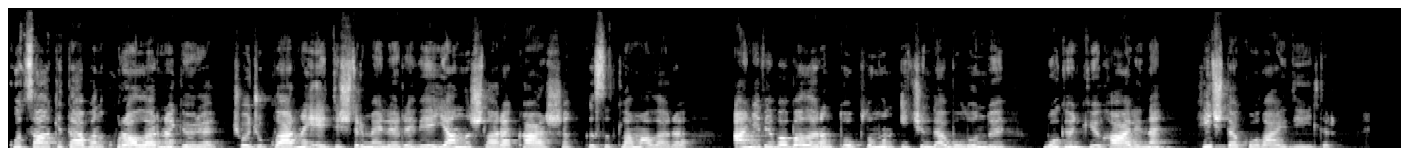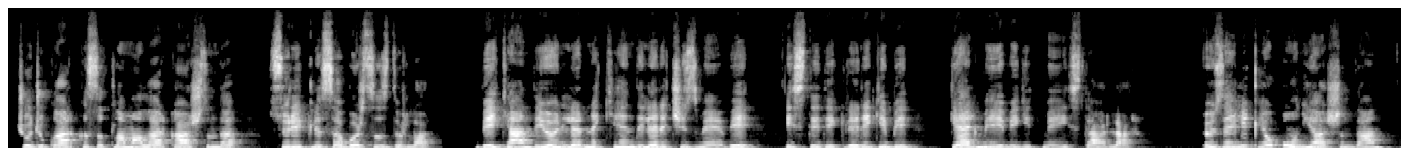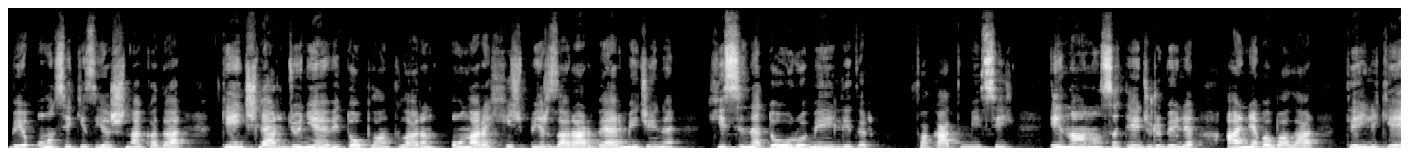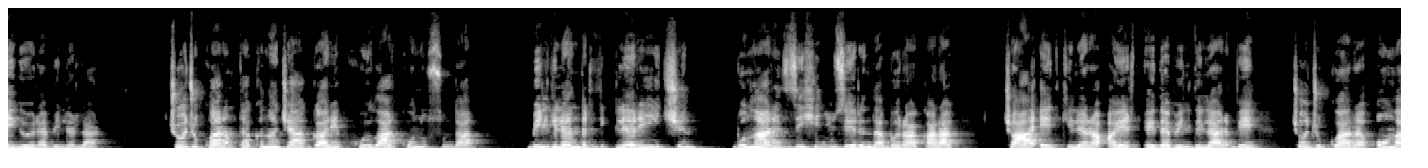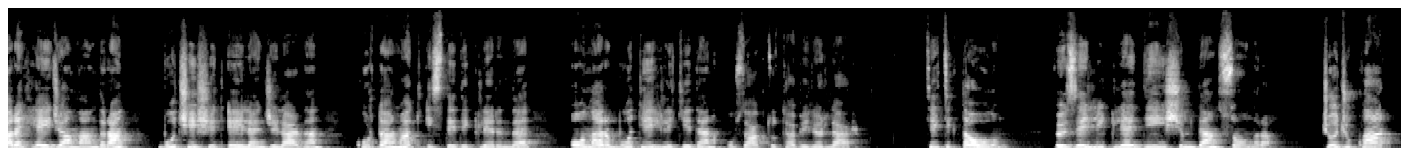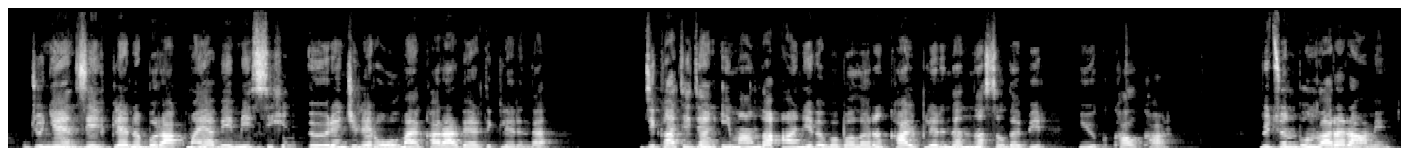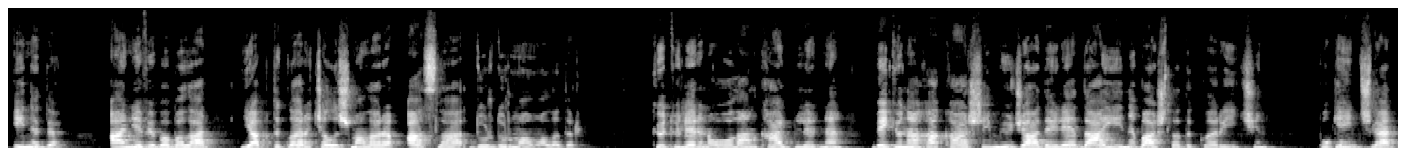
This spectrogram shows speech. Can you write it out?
Kutsal kitabın kurallarına göre çocuklarını yetiştirmeleri ve yanlışlara karşı kısıtlamaları anne ve babaların toplumun içinde bulunduğu bugünkü haline hiç de kolay değildir. Çocuklar kısıtlamalar karşısında sürekli sabırsızdırlar ve kendi yönlerini kendileri çizmeye ve istedikleri gibi gelmeye ve gitmeyi isterler. Özellikle 10 yaşından ve 18 yaşına kadar gençler dünyevi toplantıların onlara hiçbir zarar vermeyeceğini hissine doğru meyillidir. Fakat Mesih inanılsı tecrübeli anne babalar tehlikeyi görebilirler. Çocukların takınacağı garip huylar konusunda bilgilendirdikleri için bunları zihin üzerinde bırakarak çağ etkilere ayırt edebildiler ve çocukları onları heyecanlandıran bu çeşit eğlencelerden kurtarmak istediklerinde onları bu tehlikeden uzak tutabilirler. Tetikte olun. Özellikle değişimden sonra. Çocuklar dünyanın zevklerini bırakmaya ve Mesih'in öğrencileri olmaya karar verdiklerinde dikkat eden imanlı anne ve babaların kalplerinden nasıl da bir yük kalkar. Bütün bunlara rağmen yine de anne ve babalar yaptıkları çalışmaları asla durdurmamalıdır. Kötülerin oğlan kalplerine ve günaha karşı mücadeleye daha yeni başladıkları için bu gençler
